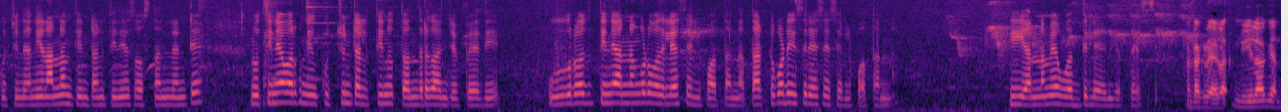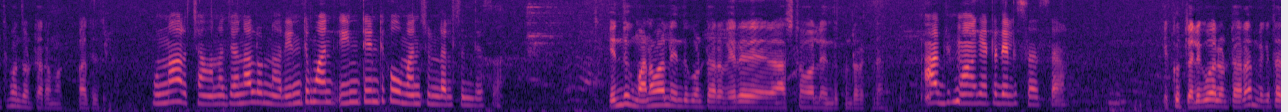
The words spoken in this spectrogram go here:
కూర్చుండే నేను అన్నం తింటాను తినేసి వస్తాను అంటే నువ్వు తినే వరకు నేను కూర్చుంటా తిను తొందరగా అని చెప్పేది. ఒక రోజు తినే అన్నం కూడా వదిలేసి వెళ్ళిపోతాను తట్టు కూడా ఇసిరేసేసి వెళ్ళిపోతాను ఈ అన్నమే వద్దులే అని చెప్పేసి. అంటే అక్కడ ఎలా మీలాగా ఎంతమంది ఉంటారా బాధితులు? ఉన్నారు చాలా జనాలు ఉన్నారు. ఇంటి మన ఇంటింటికి ఓ మనిషి ఉండాల్సిందే సార్. ఎందుకు? మన వాళ్ళు ఎందుకు ఉంటారు? వేరే రాష్ట్రం వాళ్ళు ఎందుకు ఉంటారు అక్కడ? అది మాకు ఎట్లా తెలుస్తుంది సార్ ఎక్కువ తెలుగు వాళ్ళు ఉంటారా? మిగతా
